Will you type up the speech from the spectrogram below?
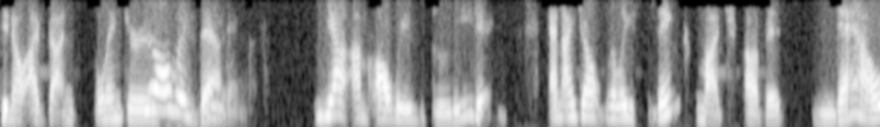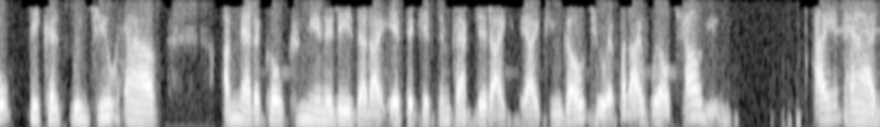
you know i've gotten splinters You're always that bleeding. yeah, I'm always bleeding. And I don't really think much of it now because we do have a medical community that I if it gets infected I I can go to it. But I will tell you, I have had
